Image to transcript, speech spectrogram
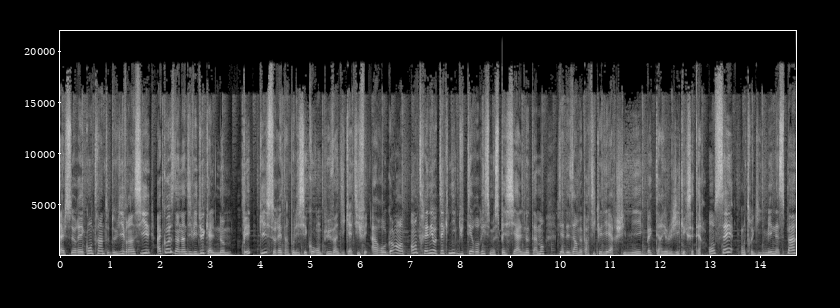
Elle serait contrainte de vivre ainsi à cause d'un individu qu'elle nomme P, qui serait un policier corrompu, vindicatif et arrogant, en- entraîné aux techniques du terrorisme spécial, notamment via des armes particulières, chimiques, bactériologiques, etc. On sait, entre guillemets, n'est-ce pas,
